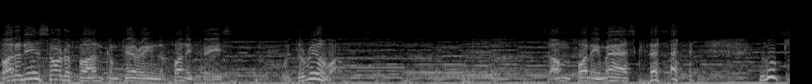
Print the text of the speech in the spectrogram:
but it is sort of fun comparing the funny face with the real one. Some funny mask. Oops,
